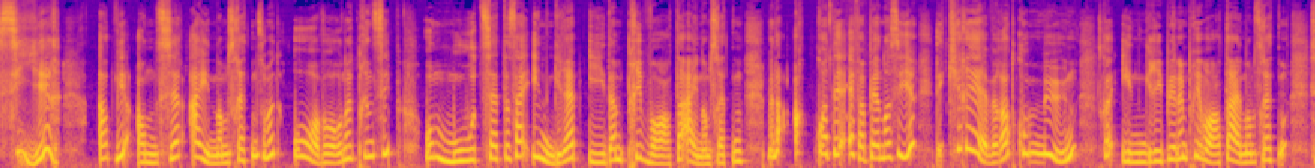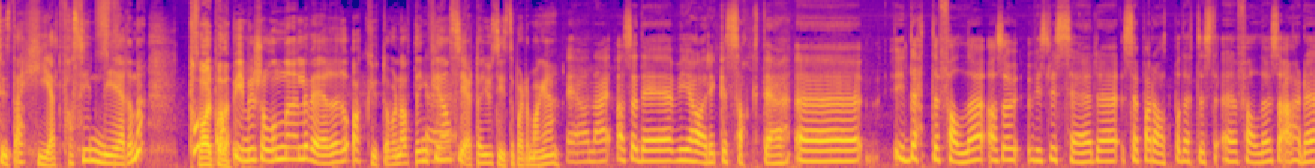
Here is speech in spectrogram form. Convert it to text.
sier at vi anser eiendomsretten som et overordnet prinsipp, og motsetter seg inngrep i den private eiendomsretten. Men det er akkurat det Frp nå sier. De krever at kommunen skal inngripe i den private eiendomsretten. Syns det er helt fascinerende. Topp at Bymisjonen leverer akuttovernatting finansiert av Justisdepartementet. Ja, nei, altså det, Vi har ikke sagt det. Uh, I dette fallet, altså Hvis vi ser uh, separat på dette uh, fallet, så er det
